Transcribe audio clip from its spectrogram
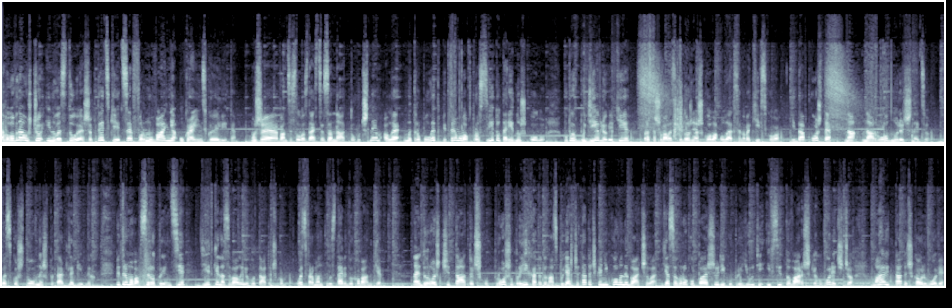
Та головне, у що інвестує Шептицький, це формування української еліти. Може, вам це слово здасться занадто гучним, але митрополит підтримував просвіту та рідну школу, купив будівлю, в якій розташувалась художня школа Олекса Новаківського, і дав кошти на народну лічницю, безкоштовний шпиталь для бідних. Підтримував сиротинці. Дітки називали його таточком. Ось фрагмент листа від вихованки. Найдорожчі таточку, прошу приїхати до нас, бо я ще таточка ніколи не бачила. Я цього року перший рік у приюті, і всі товаришки говорять, що мають таточка у Львові.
